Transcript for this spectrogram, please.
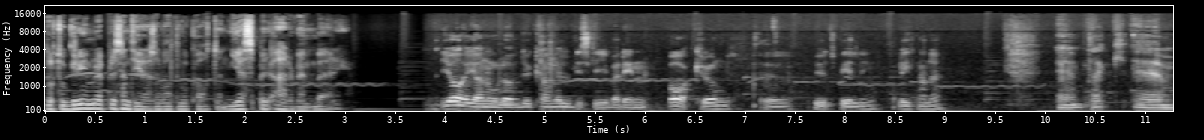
Dr. Grym representeras av advokaten Jesper Arvenberg. Ja, Jan-Olof, du kan väl beskriva din bakgrund, eh, utbildning och liknande? Eh, tack. Eh,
